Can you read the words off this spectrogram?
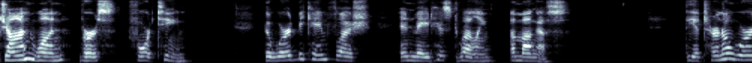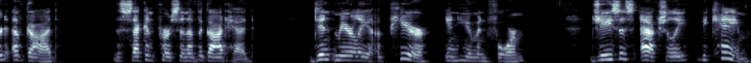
John 1, verse 14. The Word became flesh and made his dwelling among us. The eternal Word of God, the second person of the Godhead, didn't merely appear in human form, Jesus actually became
